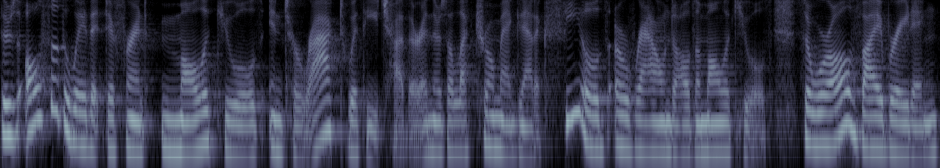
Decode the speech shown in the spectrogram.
there's also the way that different molecules interact with each other, and there's electromagnetic fields around all the molecules. So we're all vibrating,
